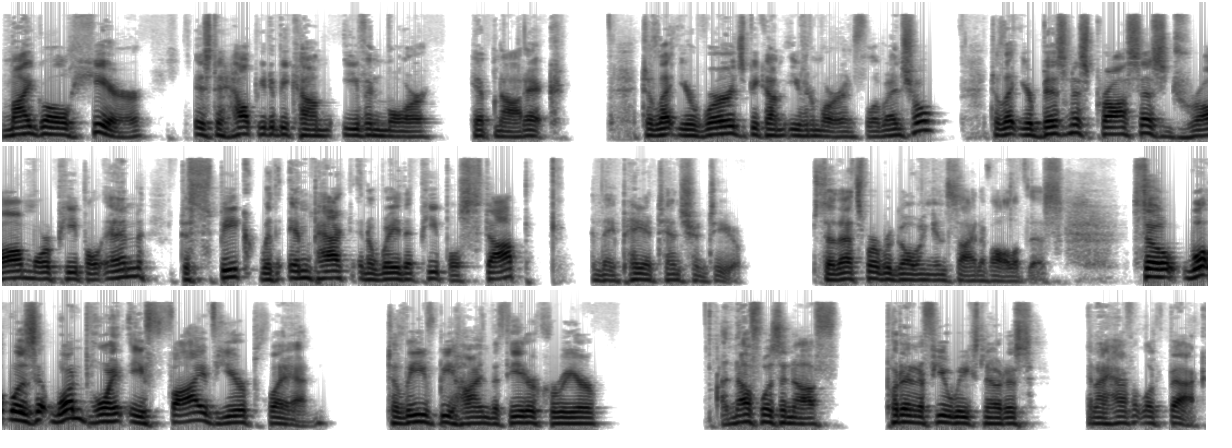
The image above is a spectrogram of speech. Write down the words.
My goal here is to help you to become even more hypnotic, to let your words become even more influential, to let your business process draw more people in, to speak with impact in a way that people stop and they pay attention to you. So that's where we're going inside of all of this. So, what was at one point a five year plan to leave behind the theater career, enough was enough, put in a few weeks' notice, and I haven't looked back.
